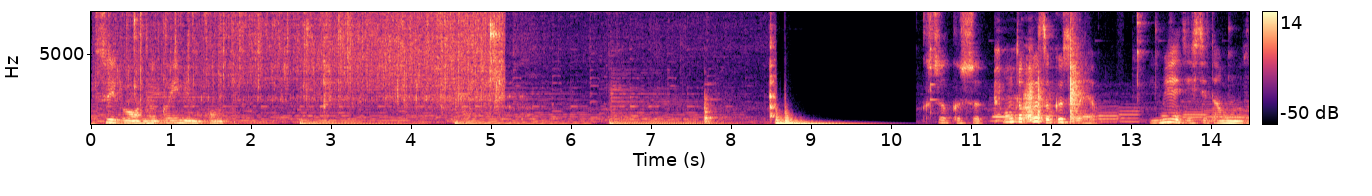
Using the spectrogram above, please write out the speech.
水分を抜く意味も込めて。クスクス。ほんとクスクスだよ。イメージしてたものと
